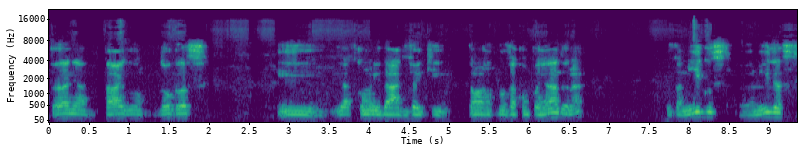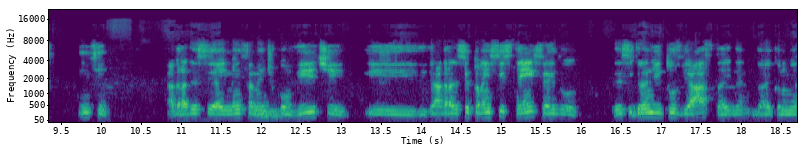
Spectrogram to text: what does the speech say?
Tânia, Taigo, Douglas e, e as comunidades aí que estão nos acompanhando, né? os amigos, as amigas, enfim. Agradecer imensamente o convite e, agradecer pela insistência aí do, desse grande entusiasta aí, né, da economia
